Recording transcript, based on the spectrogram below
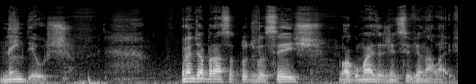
nem Deus. Grande abraço a todos vocês. Logo mais a gente se vê na live.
